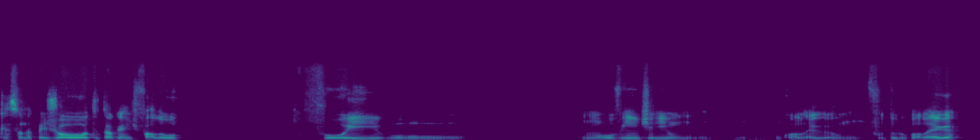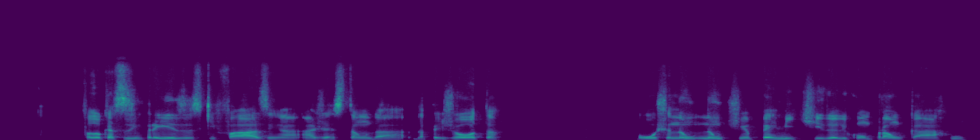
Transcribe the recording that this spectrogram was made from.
questão da PJ e tal que a gente falou foi o, um ouvinte aí, um, um colega, um futuro colega, falou que essas empresas que fazem a, a gestão da, da PJ, poxa, não, não tinha permitido ele comprar um carro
